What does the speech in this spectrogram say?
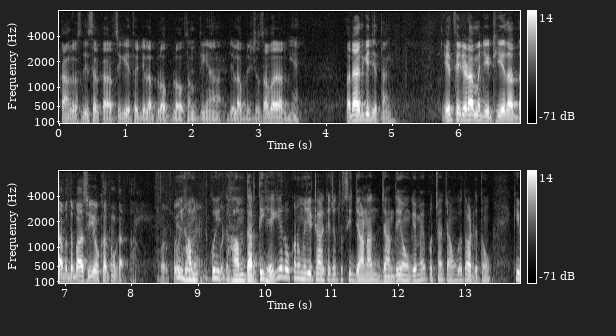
ਕਾਂਗਰਸ ਦੀ ਸਰਕਾਰ ਸੀਗੀ, ਇੱਥੇ ਜ਼ਿਲ੍ਹਾ ਬਲੌਕ ਬਲੌਕ ਸੰਮਤੀਆਂ, ਜ਼ਿਲ੍ਹਾ ਪ੍ਰੀਸ਼ਦ ਸਭਾ ਹਾਰ ਗਈਆਂ ਪਰ ਐਤਕੀ ਜਿੱਤਾਂਗੇ। ਇੱਥੇ ਜਿਹੜਾ ਮਜੀਠੀਏ ਦਾ ਦਬਦਬਾ ਸੀ, ਉਹ ਖਤਮ ਕਰਤਾ। ਔਰ ਕੋਈ ਹਮ ਕੋਈ ਹਮਦਰਦੀ ਹੈਗੀ ਹੈ ਲੋਕਾਂ ਨੂੰ ਮਜੀਠਾ ਹਲਕੇ 'ਚ ਤੁਸੀਂ ਜਾਣਾ ਜਾਂਦੇ ਹੋਵੋਗੇ ਮੈਂ ਪੁੱਛਣਾ ਚਾਹੂੰਗਾ ਤੁਹਾਡੇ ਤੋਂ ਕਿ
